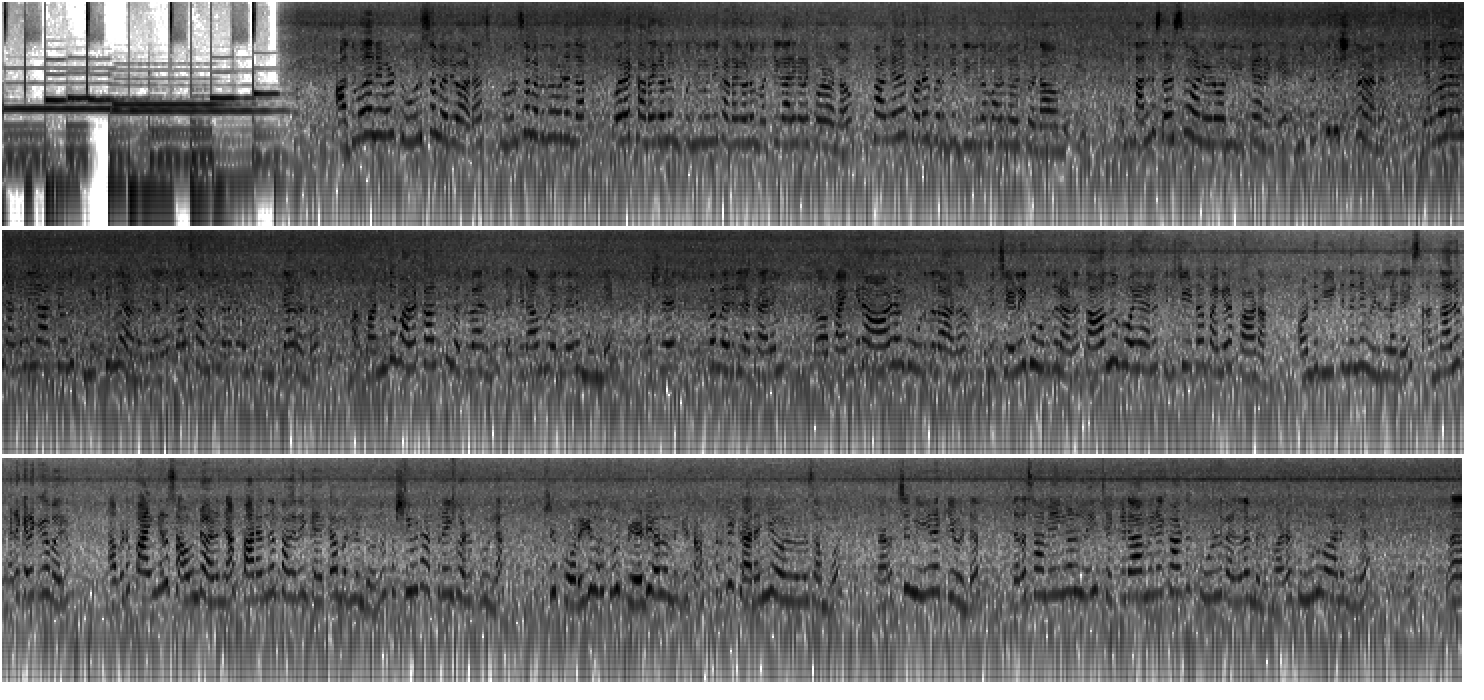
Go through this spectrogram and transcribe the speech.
അതുപോലെ തന്നെ ഇവിടെ ടൂറിസം വരുവാണ്. ടൂറിസം വരുന്നതുകൊണ്ട് എന്താ? കുറേ കടകളും കുഞ്ഞു കുഞ്ഞു കടകളും മറ്റു കാര്യങ്ങളൊക്കെ ഇവിടെ ഉണ്ടാവും. അപ്പോൾ അങ്ങനെ കുറേ പേർക്ക് ജീവിതമാർഗങ്ങളൊക്കെ ഉണ്ടാവാൻ പറ്റും. ഇത് നല്ല രസമാണ് ഇവിടെ വന്നിരിക്കാനൊക്കെ എനിക്ക് ഒത്തിരി ഇഷ്ടമാണ്. അതുപോലെ തന്നെ ഞങ്ങൾ ഈ ആറ്റിൽ വന്ന് കുളിക്കുന്നതാണ്. വേനൽക്കാല സമയങ്ങളൊക്കെ വന്ന് കുളിക്കാറുണ്ട്. പണ്ട് മഴക്കാലത്ത് വരുമായിരുന്നു. ചെക്ക് ഡാം വരുന്നതിന് മുന്നേ. പക്ഷേ ഇപ്പം വരില്ല. കാര്യം ഭയങ്കര ആഴം കൂടുതലാണ്. പിന്നെ ചെളി കൂടുതലാണ്. താന്നു പോയാൽ തിരിച്ചു കിട്ടാൻ ഭയങ്കര പാടാണ് അതുകൊണ്ട് വീട്ടിൽ തന്നെ വിടില്ല ഗൈസ് എന്നാലും ഇടയ്ക്കിടയ്ക്ക് വരും. അവിടെ ഭയങ്കര സൗണ്ടാണ് ഞാൻ പറയുന്നത് പകരം കേൾക്കാൻ പറ്റില്ലെന്ന് തോന്നുന്നു. പക്ഷേ ഇവിടെ അത്രയും കുഴപ്പമില്ല. പക്ഷെ പുറകെ നോക്കുമ്പോൾ പേടിയാവുന്നുണ്ടെങ്കിൽ അത്രയ്ക്ക് കരഞ്ഞു ഒഴുകുന്ന സംഭവം. നിറച്ച് മീനൊക്കെ ഉണ്ട്. ചില സമയങ്ങളിൽ ഈ ചെക്ക് ഡാമിനെക്കാട്ടും കൂടുതൽ വെള്ളം വരും. മഴ കൂടുവാണെങ്കിൽ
